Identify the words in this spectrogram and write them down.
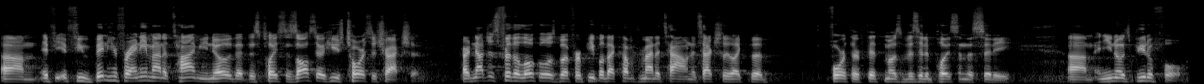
um, if, if you've been here for any amount of time, you know that this place is also a huge tourist attraction. Not just for the locals, but for people that come from out of town. It's actually like the fourth or fifth most visited place in the city. Um, and you know it's beautiful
